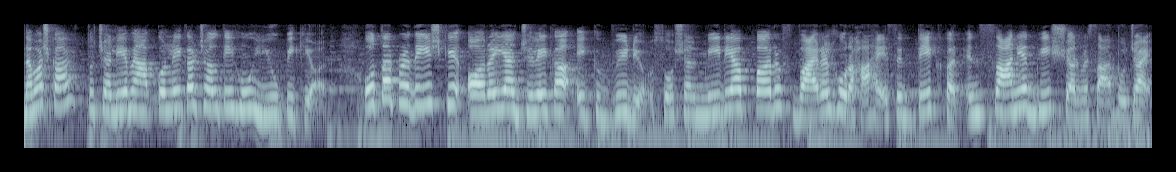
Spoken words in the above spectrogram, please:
नमस्कार तो चलिए मैं आपको लेकर चलती हूँ यूपी की ओर। उत्तर प्रदेश के औरैया ज़िले का एक वीडियो सोशल मीडिया पर वायरल हो रहा है। इसे देखकर इंसानियत भी शर्मसार हो जाए।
